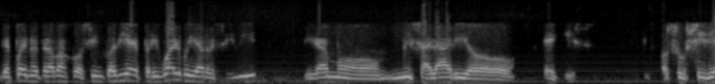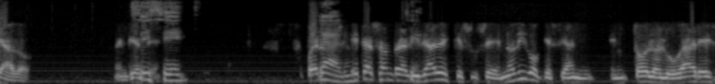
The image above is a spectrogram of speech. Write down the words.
después no trabajo cinco días, pero igual voy a recibir, digamos, mi salario X o subsidiado. ¿Me Sí, entiendes? sí. Bueno, Claro. estas son realidades que suceden. No digo que sean en todos los lugares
